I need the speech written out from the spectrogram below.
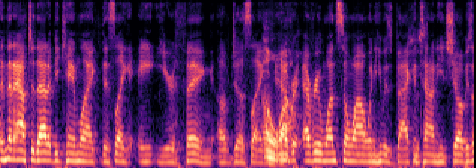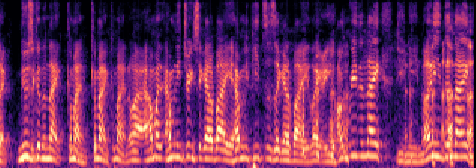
and then after that, it became like this like eight year thing of just like Oh, wow. every every once in a while when he was back in town, he'd show up. He's like, "Music of the night, come on, come on, come on. How many how many drinks I gotta buy you? How many pizzas I gotta buy you? Like, are you hungry tonight? Do you need money tonight?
